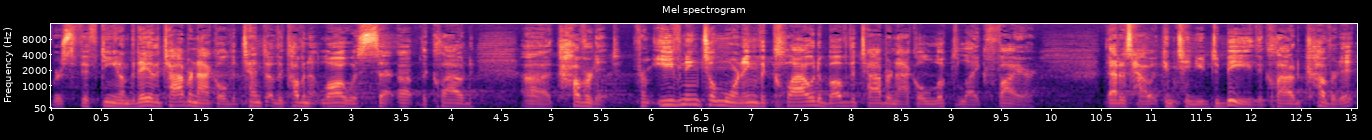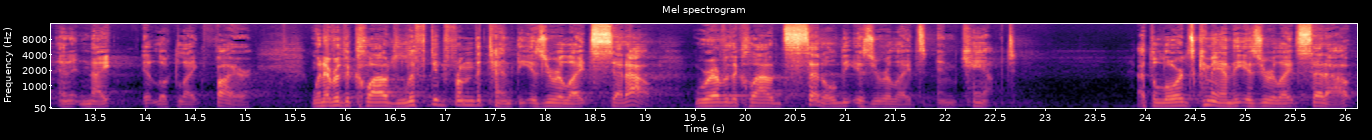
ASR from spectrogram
verse 15. On the day of the tabernacle, the tent of the covenant law was set up. The cloud uh, covered it. From evening till morning, the cloud above the tabernacle looked like fire. That is how it continued to be. The cloud covered it, and at night it looked like fire. Whenever the cloud lifted from the tent, the Israelites set out. Wherever the cloud settled, the Israelites encamped. At the Lord's command, the Israelites set out,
